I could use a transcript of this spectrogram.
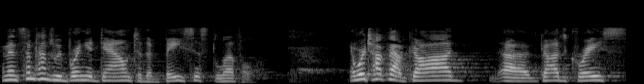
And then sometimes we bring it down to the basest level. And we're talking about God, uh, God's grace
